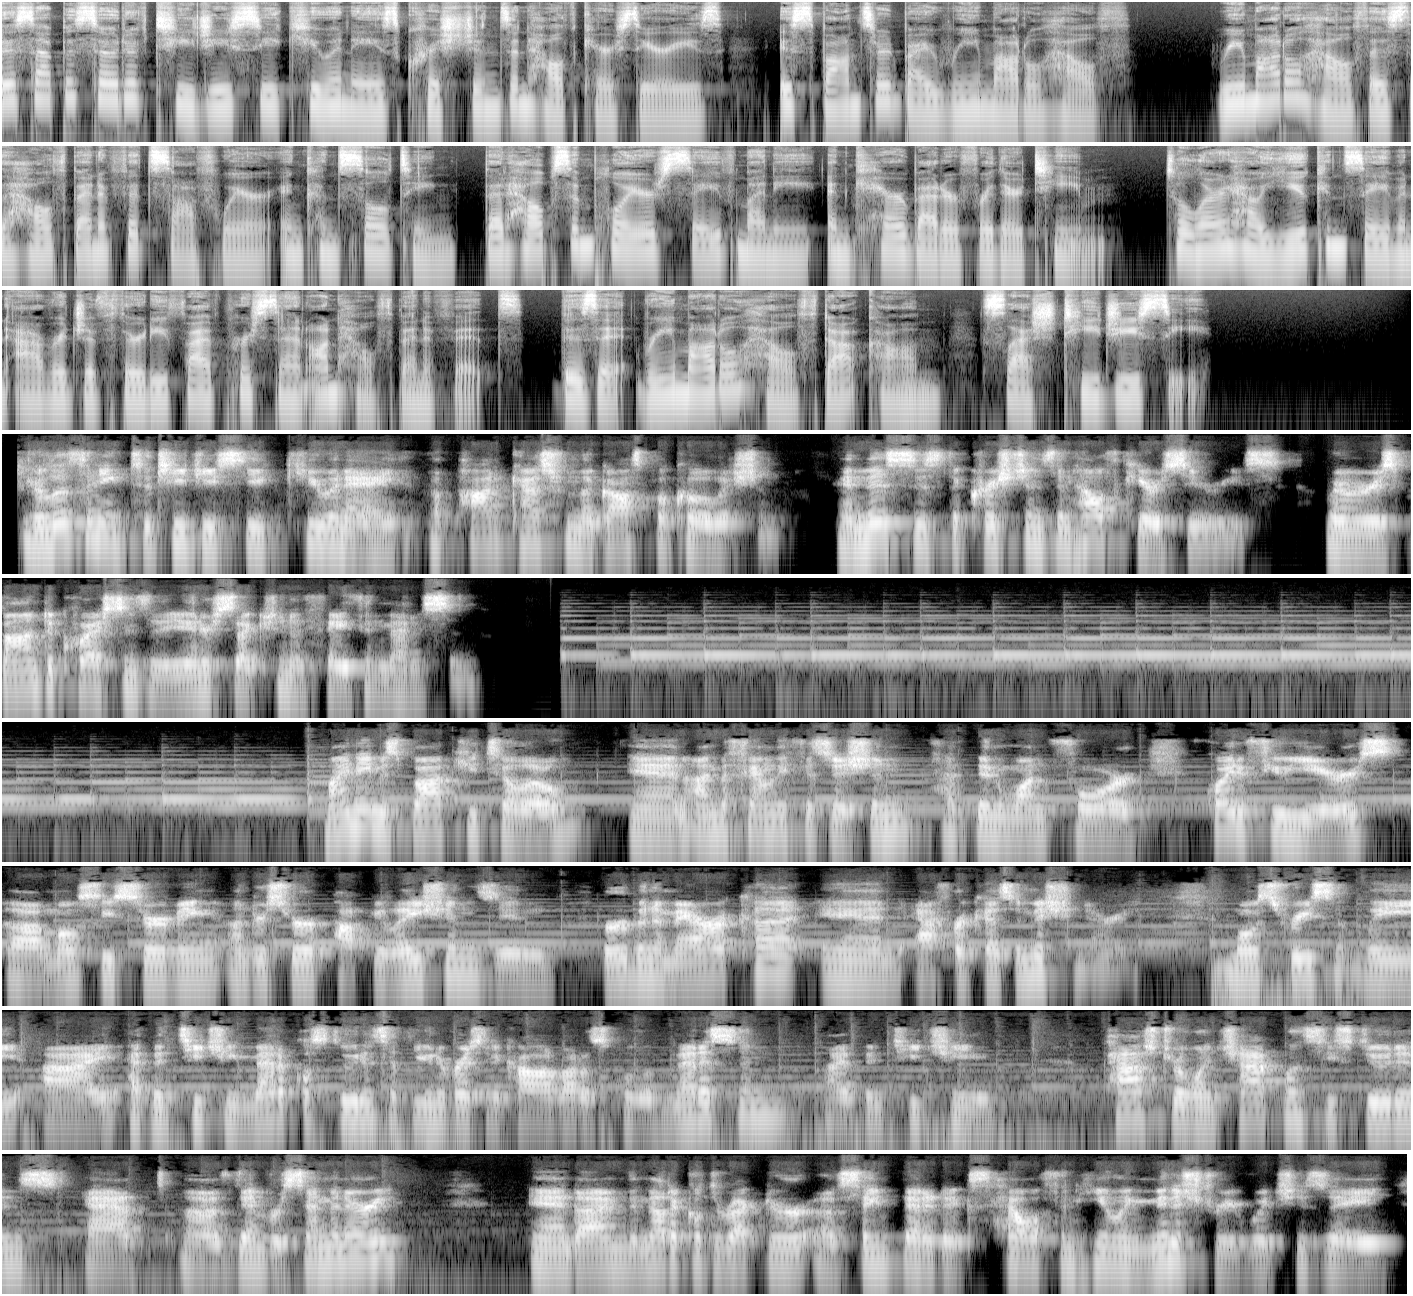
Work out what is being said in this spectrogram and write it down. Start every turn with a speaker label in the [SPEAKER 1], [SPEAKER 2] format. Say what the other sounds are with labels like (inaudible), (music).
[SPEAKER 1] This episode of TGC Q&A's Christians and Healthcare series is sponsored by Remodel Health. Remodel Health is the health benefits software and consulting that helps employers save money and care better for their team. To learn how you can save an average of 35% on health benefits, visit remodelhealth.com/tgc.
[SPEAKER 2] You're listening to TGC Q&A, a podcast from the Gospel Coalition, and this is the Christians in Healthcare series where we respond to questions at the intersection of faith and medicine. My name is Bob Cutillo, and I'm a family physician, have been one for quite a few years, uh, mostly serving underserved populations in urban America and Africa as a missionary. Most recently, I have been teaching medical students at the University of Colorado School of Medicine. I've been teaching pastoral and chaplaincy students at uh, Denver Seminary. And I'm the medical director of St. Benedict's Health and Healing Ministry, which is a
